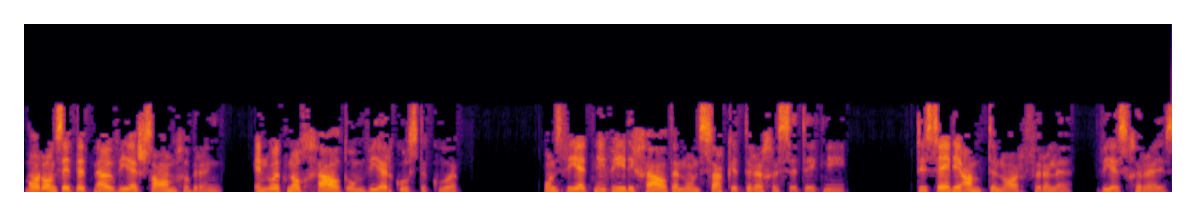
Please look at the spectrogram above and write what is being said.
maar ons het dit nou weer saamgebring, en ook nog geld om weer kost te koop. Ons weet niet wie die geld in ons zakken teruggesit het nie. Toe sê die ambtenaar vir hulle, wees gerus.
